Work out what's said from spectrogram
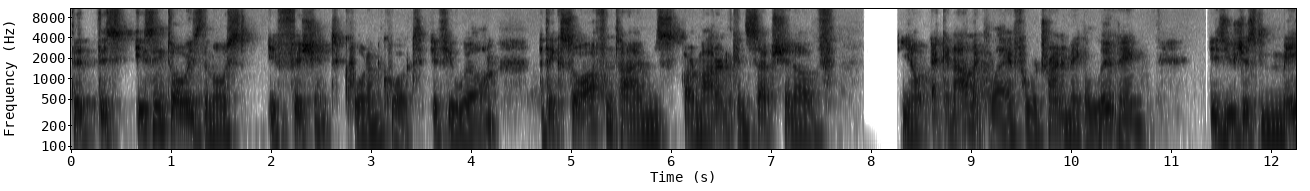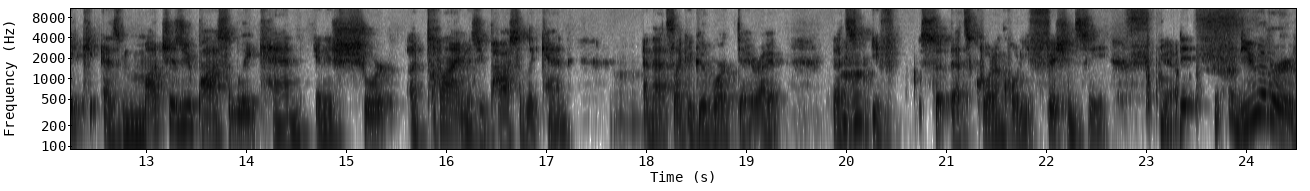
that this isn't always the most efficient, quote unquote, if you will. Mm-hmm. I think so oftentimes our modern conception of, you know, economic life, where we're trying to make a living, is you just make as much as you possibly can in as short a time as you possibly can. Mm-hmm. And that's like a good work day, right? That's mm-hmm. if so that's quote unquote efficiency. Yeah. Do you ever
